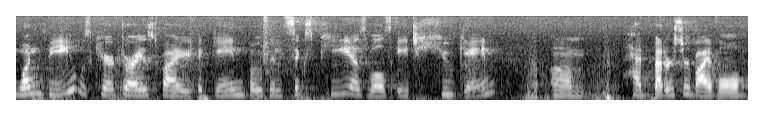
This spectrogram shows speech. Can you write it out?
1B was characterized by a gain both in 6P as well as 8Q gain, um, had better survival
